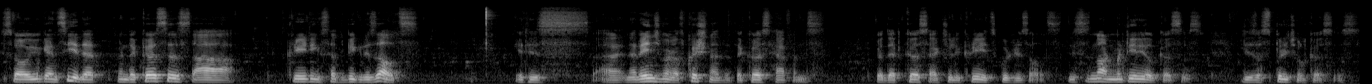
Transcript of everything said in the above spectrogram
So you can see that when the curses are creating such big results, it is uh, an arrangement of Krishna that the curse happens, because that curse actually creates good results. This is not material curses; these are spiritual curses.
